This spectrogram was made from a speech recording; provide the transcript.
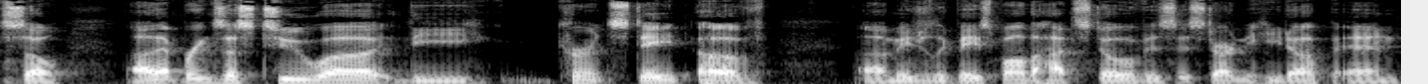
So uh, that brings us to uh, the current state of uh, Major League Baseball. The hot stove is, is starting to heat up, and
